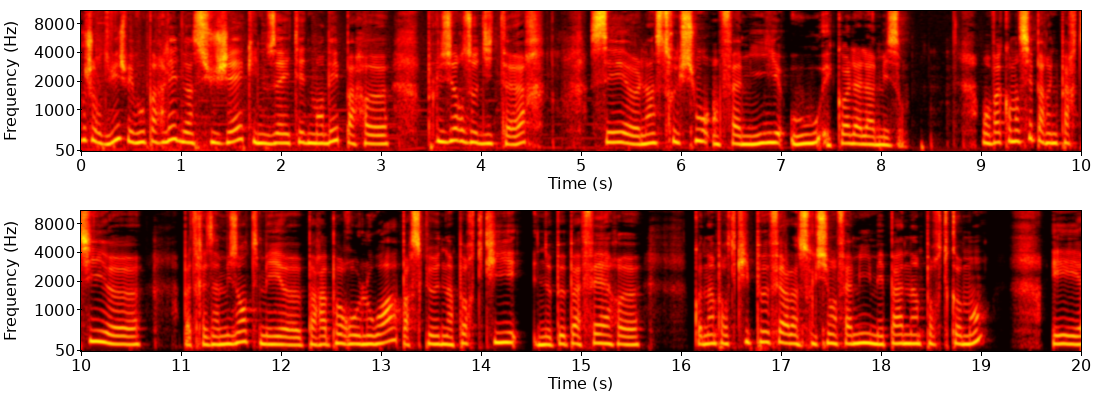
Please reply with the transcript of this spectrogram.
Aujourd'hui, je vais vous parler d'un sujet qui nous a été demandé par euh, plusieurs auditeurs c'est euh, l'instruction en famille ou école à la maison. On va commencer par une partie euh, pas très amusante, mais euh, par rapport aux lois, parce que n'importe qui ne peut pas faire, n'importe qui peut faire l'instruction en famille, mais pas n'importe comment. Et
